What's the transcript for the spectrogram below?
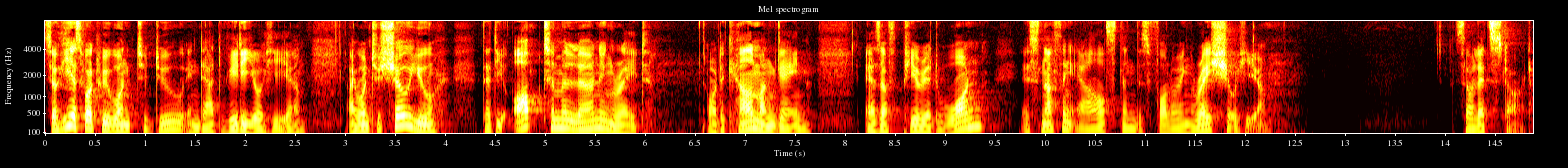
so here's what we want to do in that video here. I want to show you that the optimal learning rate or the Kalman gain as of period 1 is nothing else than this following ratio here. So let's start.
